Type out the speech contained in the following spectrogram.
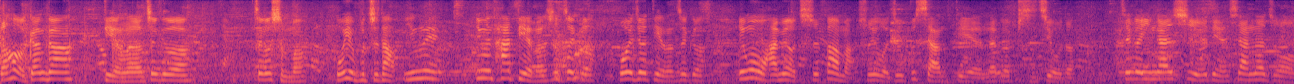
然后我刚刚点了这个，这个什么，我也不知道，因为因为他点的是这个，我也就点了这个，因为我还没有吃饭嘛，所以我就不想点那个啤酒的。这个应该是有点像那种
